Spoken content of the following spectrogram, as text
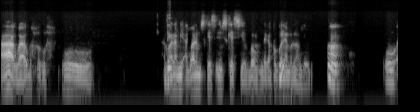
ah, agora, o, agora, me, agora me, esqueci, me esqueci. Bom, daqui a pouco eu lembro o nome dele. Ah. O,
